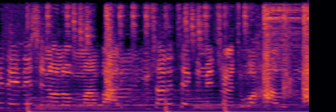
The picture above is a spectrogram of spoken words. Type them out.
Diamonds ain't dancing all over my body. You try to text me, turn to a homie.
